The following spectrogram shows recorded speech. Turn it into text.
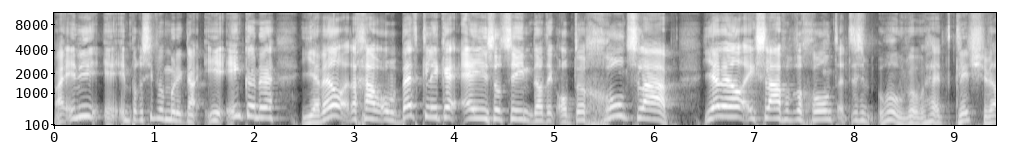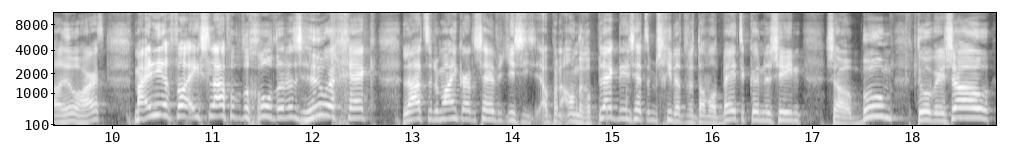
Maar in, in principe moet ik nou hierin kunnen. Jawel, dan gaan we op het bed klikken. En je zult zien dat ik op de grond slaap. Jawel, ik slaap op de grond. Het, is, het glitcht wel heel hard. Maar in ieder geval, ik slaap op de grond. Dat is heel erg gek. Laten we de minecart eens eventjes op een andere plek neerzetten. Misschien dat we het dan wat beter kunnen zien. Zo, boom. Doe weer zo.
